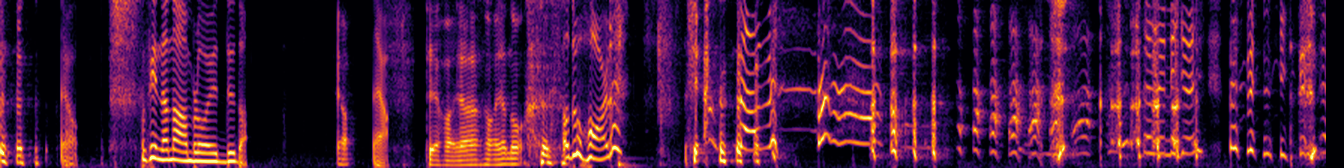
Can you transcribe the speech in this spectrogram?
ja. Få finne en annen blå du, da. Ja, Ja. det har jeg, har jeg nå. Og du har det! Ja. Det er veldig gøy. Det er veldig gøy.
